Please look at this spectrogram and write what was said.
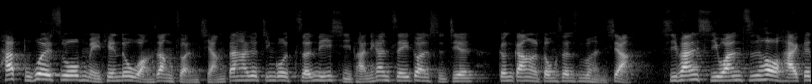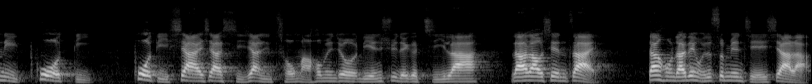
它不会说每天都往上转强，但它就经过整理洗盘。你看这一段时间跟刚刚的东升是不是很像？洗盘洗完之后，还跟你破底，破底下一下洗一下你筹码，后面就连续的一个急拉，拉到现在。但宏达电我就顺便解一下啦。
